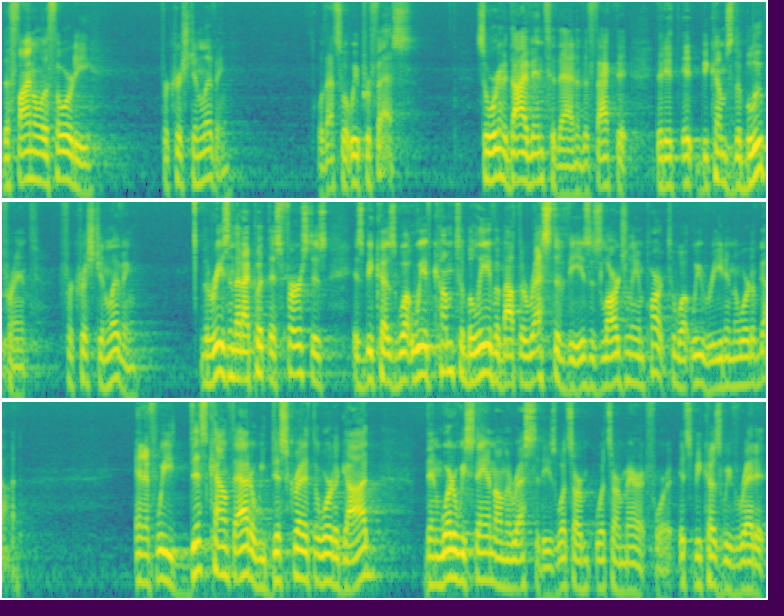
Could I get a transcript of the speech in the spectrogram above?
the final authority for Christian living? Well, that's what we profess. So we're going to dive into that and the fact that, that it, it becomes the blueprint for Christian living. The reason that I put this first is, is because what we've come to believe about the rest of these is largely in part to what we read in the Word of God. And if we discount that or we discredit the Word of God, then where do we stand on the rest of these? What's our, what's our merit for it? It's because we've read it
